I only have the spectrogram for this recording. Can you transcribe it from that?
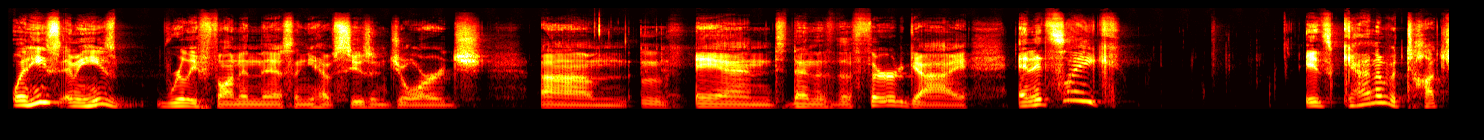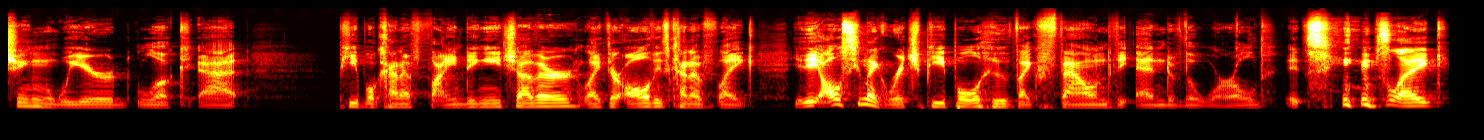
When he's, I mean, he's really fun in this, and you have Susan George, um, and then the, the third guy, and it's like, it's kind of a touching, weird look at people kind of finding each other. Like they're all these kind of like they all seem like rich people who've like found the end of the world. It seems like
